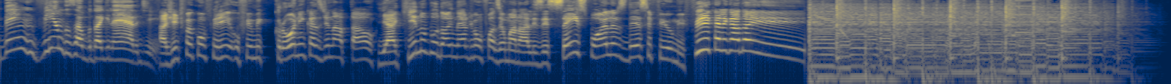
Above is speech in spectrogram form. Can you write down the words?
Bem-vindos ao Bulldog Nerd! A gente foi conferir o filme Crônicas de Natal e aqui no Bulldog Nerd vamos fazer uma análise sem spoilers desse filme. Fica ligado aí!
